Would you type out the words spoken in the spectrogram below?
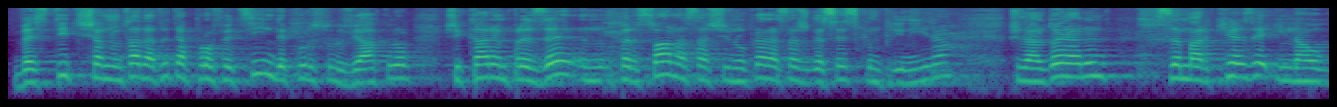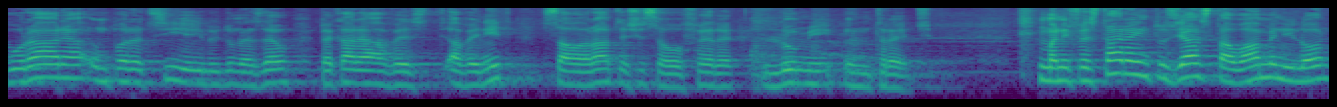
vestit și anunțat de atâtea profeții în decursul viacurilor și care în, prezent, în persoana sa și în lucrarea sa își găsesc împlinirea și în al doilea rând să marcheze inaugurarea împărăției lui Dumnezeu pe care a, a venit să o arate și să o ofere lumii întregi. Manifestarea entuziastă a oamenilor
